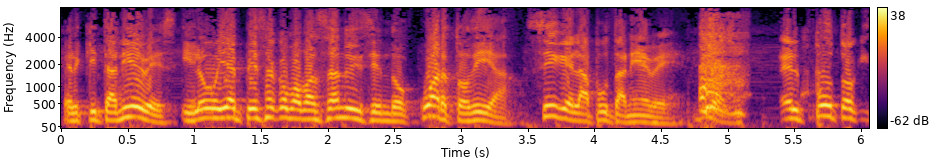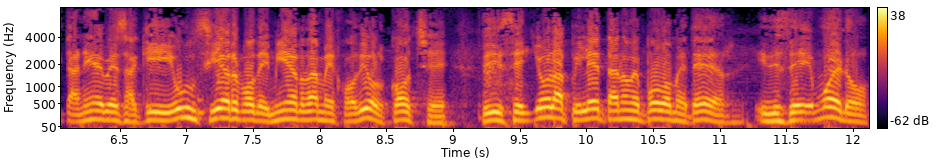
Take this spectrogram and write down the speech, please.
el quitanieves. Y luego ya empieza como avanzando y diciendo, cuarto día, sigue la puta nieve. El puto quitanieves aquí, un ciervo de mierda me jodió el coche. Dice, yo la pileta no me puedo meter. Y dice, bueno,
